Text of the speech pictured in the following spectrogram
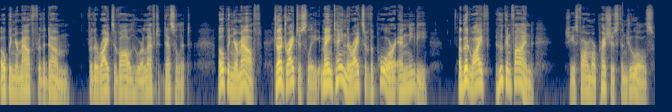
Open your mouth for the dumb, for the rights of all who are left desolate. Open your mouth, judge righteously, maintain the rights of the poor and needy. A good wife who can find? She is far more precious than jewels.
